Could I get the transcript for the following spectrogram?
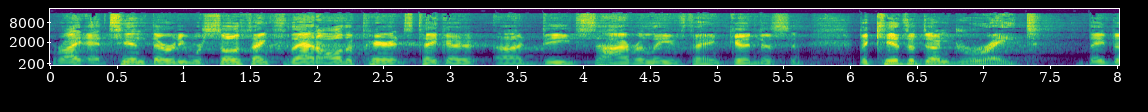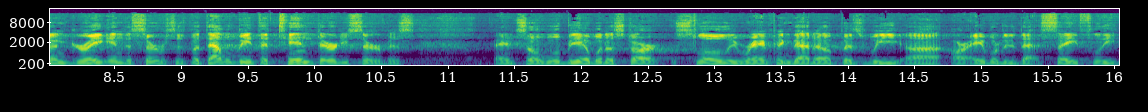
right at 10:30. We're so thankful for that. All the parents take a, a deep sigh of relief. Thank goodness. And the kids have done great. They've done great in the services, but that will be at the 10:30 service. And so we'll be able to start slowly ramping that up as we uh, are able to do that safely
